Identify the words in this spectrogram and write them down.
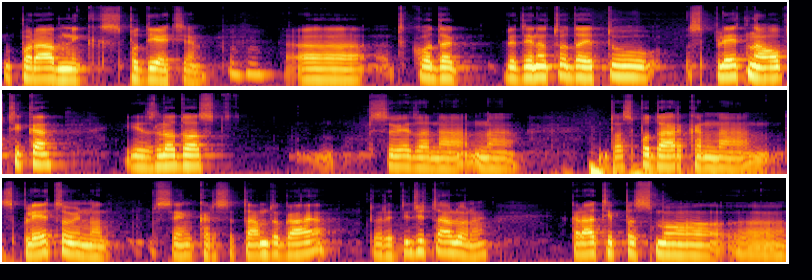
uporabnik s podjetjem. Uh -huh. Uh, tako da, glede na to, da je tu spletna optika, je zelo dost, seveda, na, na dost podarka na spletu in na vsem, kar se tam dogaja, torej digitalu. Ne. Hkrati pa smo uh,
